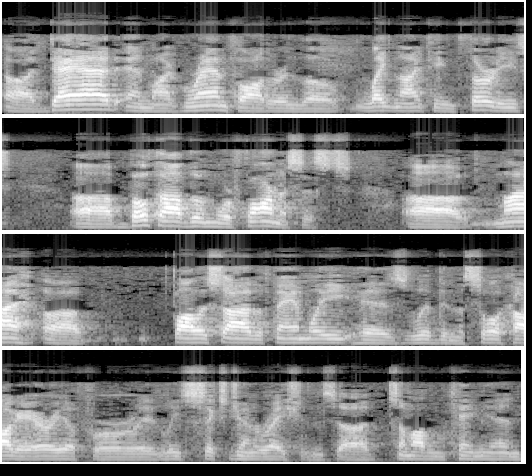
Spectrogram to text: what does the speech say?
uh, dad and my grandfather in the late 1930s. Uh, both of them were pharmacists. Uh, my uh, father's side of the family has lived in the Sylacauga area for at least six generations. Uh, some of them came in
